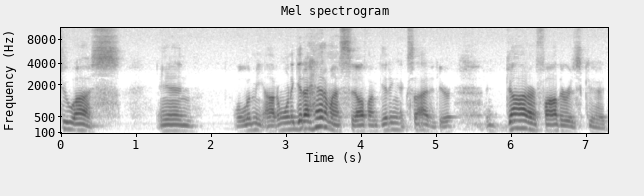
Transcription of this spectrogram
to us. And Well, let me, I don't want to get ahead of myself. I'm getting excited here. God our Father is good.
